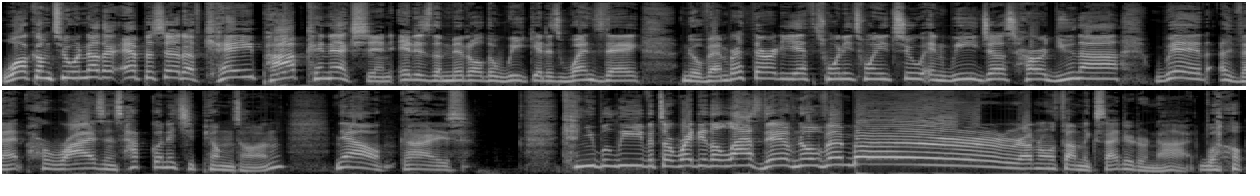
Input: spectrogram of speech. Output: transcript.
Welcome to another episode of K Pop Connection. It is the middle of the week. It is Wednesday, November 30th, 2022, and we just heard Younha with Event Horizons, 사건의 지평선. Now, guys, can you believe it's already the last day of November? I don't know if I'm excited or not. Well,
